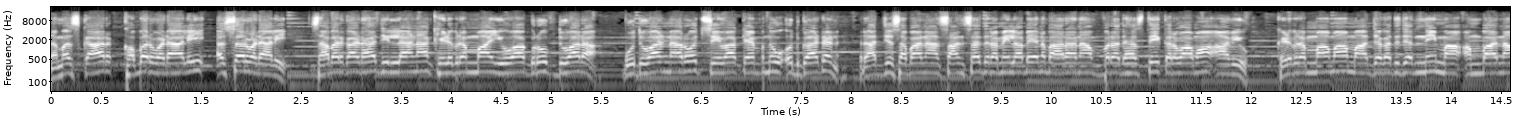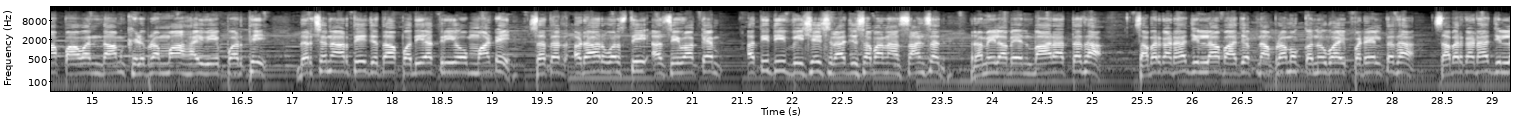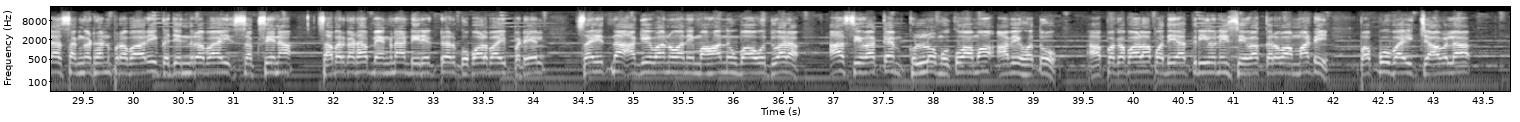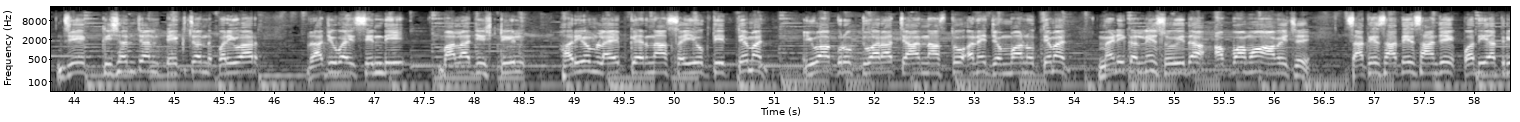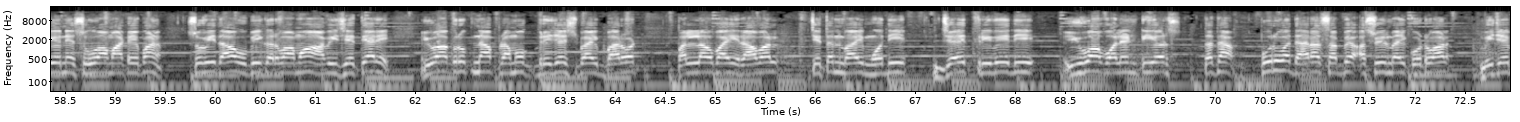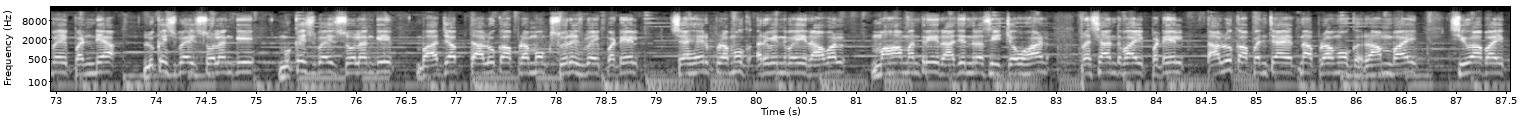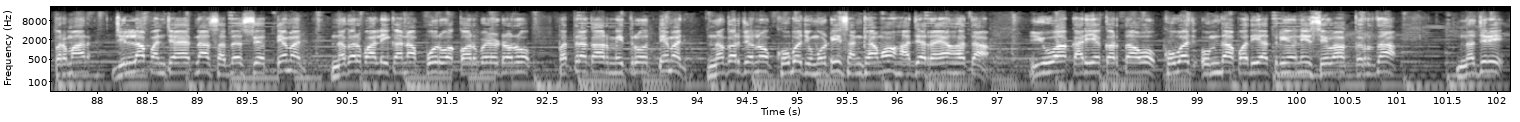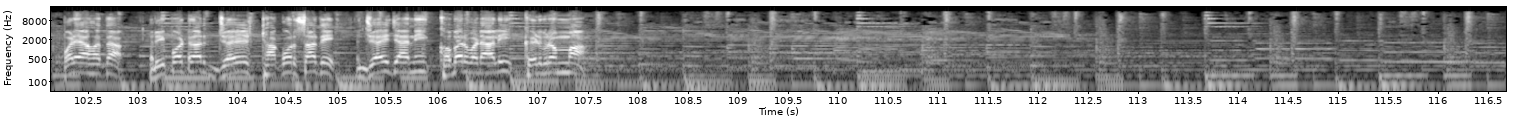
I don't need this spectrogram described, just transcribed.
નમસ્કાર ખબર વડાળી અસર વડાળી સાબરકાંઠા જિલ્લાના ખેડબ્રમમાં યુવા ગ્રુપ દ્વારા બુધવાર ના રોજ સેવા કેમ્પનું ઉદ્ઘાટન રાજ્યસભાના સાંસદ રમીલાબેન બારાના ઉપવ્રદ હસ્તી કરવામાં આવ્યું ખેડબ્રમમાં માં જગતજનની માં અંબાના પાવન धाम ખેડબ્રમ હાઈવે પરથી દર્શન આર્થી જતા પદયાત્રીઓ માટે સતત 18 વર્ષથી આ સેવા કેમ્પ અતિથિ વિશેષ રાજ્યસભાના સાંસદ રમીલાબેન બારા તથા સાબરકાઠા જિલ્લા ભાજપના પ્રમુખ અનુુભાઈ પટેલ તથા સાબરકાઠા જિલ્લા સંગઠન પ્રભારી ગજેન્દ્રભાઈ सक्सेना સાબરકાઠા બેંગણા ડિરેક્ટર ગોપાળભાઈ પટેલ સહિતના આગેવાનો અને મહાનુભાવો દ્વારા આ સેવા કેમ્પ ખુલ્લો મુકવામાં આવ્યો હતો આપ પગાળા પદયાત્રીઓની સેવા કરવા માટે પપ્પુભાઈ ચાવલા જે કિશનચંદ ટેકચંદ પરિવાર રાજુભાઈ સિંદી બાલાજી સ્ટીલ હરિયમ લાઈફ કેરના સંયુક્તિત તેમજ યુવા ગ્રુપ દ્વારા ચા નાસ્તો અને જમવાનું તેમજ મેડિકલ ની સુવિધા આપવામાં આવે છે સાથે સાથે સાંજે પદયાત્રીઓને સુવા માટે પણ સુવિધા ઊભી કરવામાં આવી છે ત્યારે યુવા ગ્રુપના પ્રમુખ બ્રજેશભાઈ બારડ પલ્લવભાઈ રાવળ ચેતનભાઈ મોદી જય ત્રિવેદી યુવા વોલેન્ટિયર્સ તથા પૂર્વ ધારાસભ્ય અશ્વિનભાઈ ગોટવાલ વિજયભાઈ પંડ્યા લુકેશભાઈ સોલંકી મુકેશભાઈ સોલંકી ભાજપ તાલુકા પ્રમુખ સુરેશભાઈ પટેલ શહેર પ્રમુખ અરવિંદભાઈ રાવળ મહામંત્રી રાજેન્દ્રસિંહ ચૌહાણ પ્રશાંતભાઈ પટેલ તાલુકા પંચાયતના પ્રમુખ રામભાઈ શિવાભાઈ પરમાર જિલ્લા પંચાયતના સદસ્યો તેમજ નગરપાલિકાના પૂર્વ કોર્પોરેટરો પત્રકાર મિત્રો તેમજ નગરજનો ખૂબ જ મોટી સંખ્યામાં હાજર રહ્યા હતા યુવા કાર્યકર્તાઓ ખૂબ જ ઉમદા પદયાત્રીઓની સેવા કરતા નજરે પડ્યા હતા રિપોર્ટર જયેશ ઠાકોર સાથે જય જાની ખબર વડાલી ખેડબ્રહ્મા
